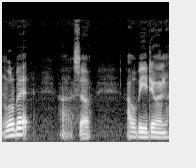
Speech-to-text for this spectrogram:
in a little bit, uh, so I will be doing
